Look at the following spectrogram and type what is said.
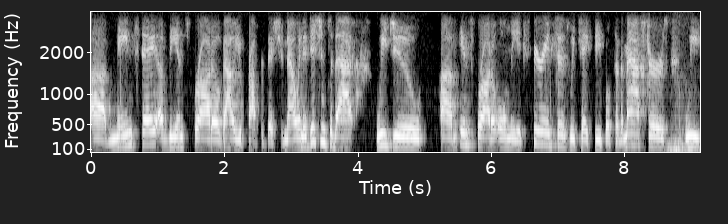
uh, mainstay of the Inspirato value proposition. Now, in addition to that, we do um, Inspirato only experiences. We take people to the Masters. We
